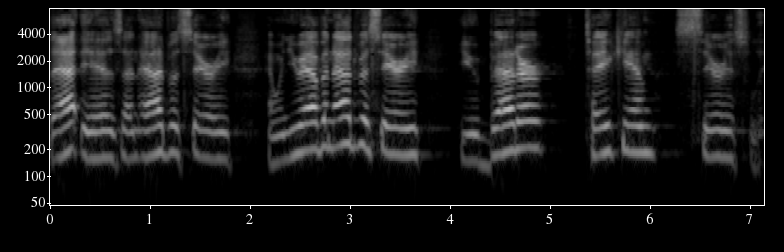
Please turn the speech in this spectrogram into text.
That is an adversary. And when you have an adversary, you better take him seriously.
